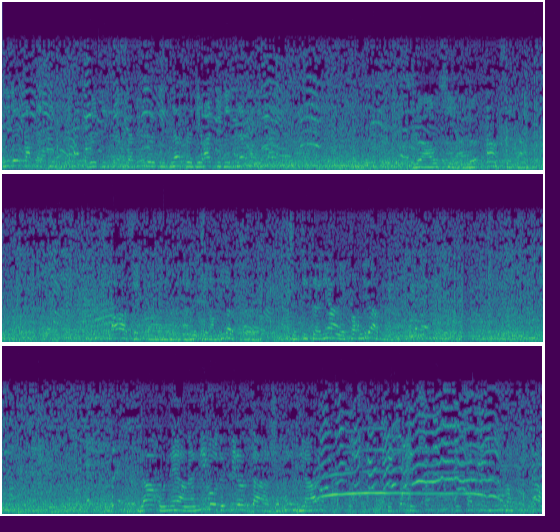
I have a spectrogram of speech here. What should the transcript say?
Il est fantastique. Le 19, t'as vu le 19, le virage du 19 Le 1 aussi, hein. le 1 c'est un. Ah, c'est un, excellent pilote. Cet Italien est formidable. Là, on est à un niveau de pilotage mondial. Ce sont les champions des champions du monde en.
